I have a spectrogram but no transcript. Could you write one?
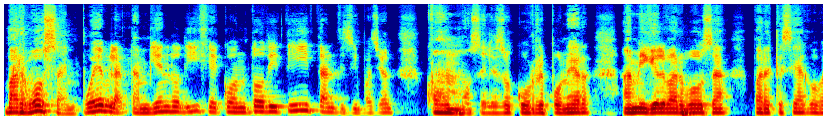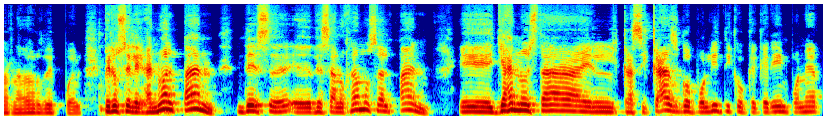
Barbosa en Puebla, también lo dije con toditita anticipación. ¿Cómo se les ocurre poner a Miguel Barbosa para que sea gobernador de Puebla? Pero se le ganó al PAN, eh, desalojamos al PAN, eh, ya no está el cacicazgo político que quería imponer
